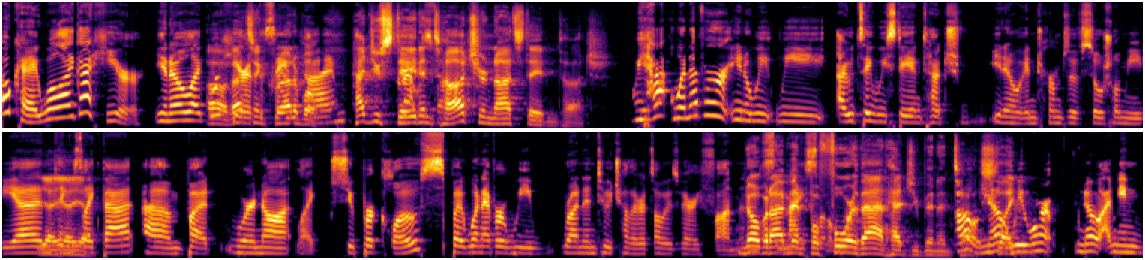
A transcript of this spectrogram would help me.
okay, well, I got here, you know, like we're oh, here that's incredible. Had you stayed in touch or not stayed in touch? We have whenever you know we we I would say we stay in touch you know in terms of social media and yeah, things yeah, yeah. like that. Um, but we're not like super close. But whenever we run into each other, it's always very fun. No, but I meant before that. Had you been in touch? Oh no, like, we weren't. No, I mean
